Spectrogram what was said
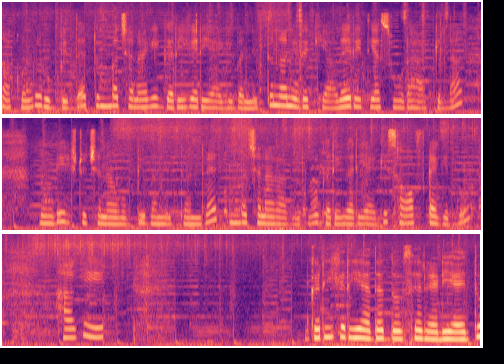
ಹಾಕ್ಕೊಂಡು ರುಬ್ಬಿದ್ದೆ. ತುಂಬ ಚೆನ್ನಾಗಿ ಗರಿ ಗರಿಯಾಗಿ ಬಂದಿತ್ತು. ನಾನು ಇದಕ್ಕೆ ಯಾವುದೇ ರೀತಿಯ ಸೋಡಾ ಹಾಕಿಲ್ಲ. ನೋಡಿ ಎಷ್ಟು ಚೆನ್ನಾಗಿ ಉಬ್ಬಿ ಬಂದಿತ್ತು ಅಂದರೆ ತುಂಬ ಚೆನ್ನಾಗಾಗಿದ್ವು. ಗರಿ ಗರಿಯಾಗಿ ಸಾಫ್ಟ್ ಆಗಿದ್ವು. ಹಾಗೆ ಗರಿ ಗರಿಯಾದ ದೋಸೆ ರೆಡಿ ಆಯಿತು.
